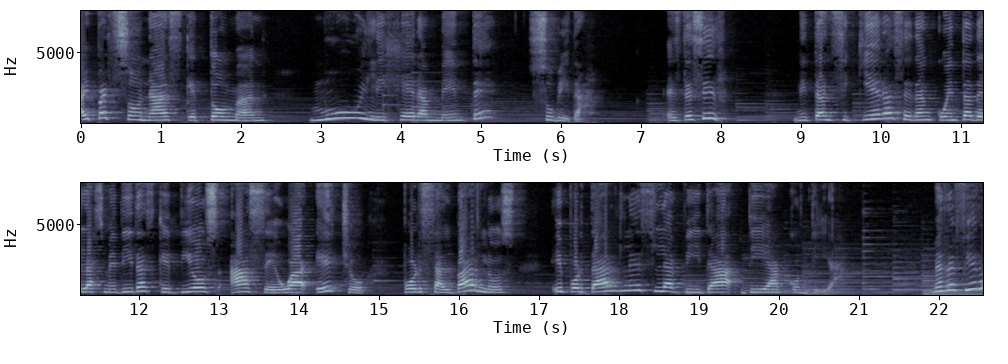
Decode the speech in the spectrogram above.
Hay personas que toman muy ligeramente su vida. Es decir, ni tan siquiera se dan cuenta de las medidas que Dios hace o ha hecho por salvarlos y por darles la vida día con día. Me refiero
